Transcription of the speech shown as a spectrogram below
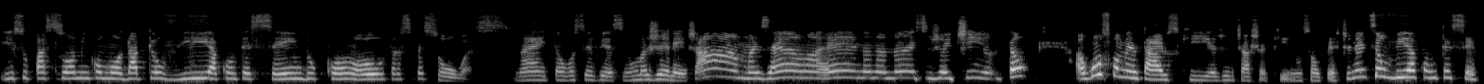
isso passou a me incomodar porque eu vi acontecendo com outras pessoas, né? Então você vê assim, uma gerente, ah, mas ela é nananã, esse jeitinho. Então, alguns comentários que a gente acha que não são pertinentes, eu vi acontecer,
